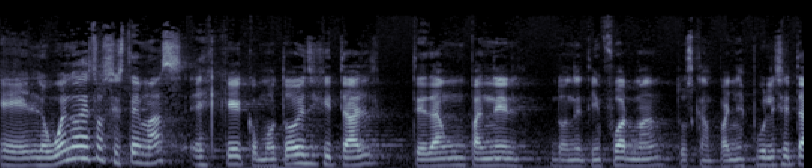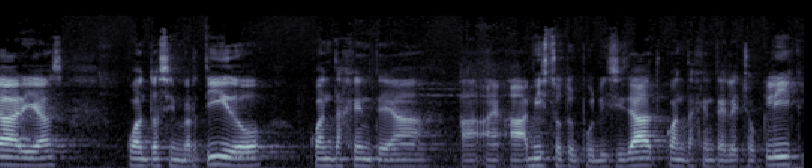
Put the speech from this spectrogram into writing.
Eh, lo bueno de estos sistemas es que como todo es digital, te dan un panel donde te informan tus campañas publicitarias, cuánto has invertido, cuánta gente ha, ha- ha visto tu publicidad, cuánta gente le ha hecho clic,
